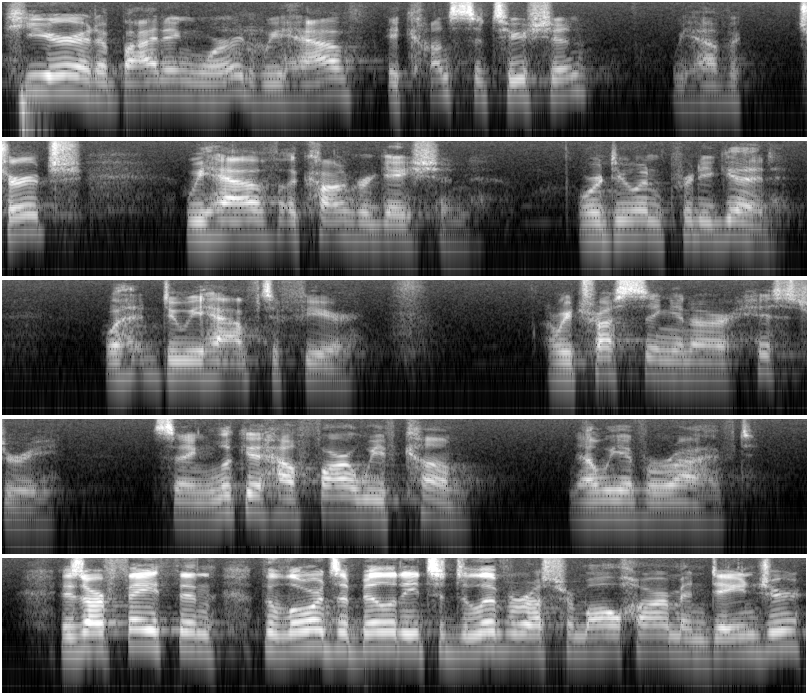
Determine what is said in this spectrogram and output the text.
here at Abiding Word, we have a constitution, we have a church, we have a congregation. We're doing pretty good. What do we have to fear? Are we trusting in our history, saying, Look at how far we've come. Now we have arrived? Is our faith in the Lord's ability to deliver us from all harm and danger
